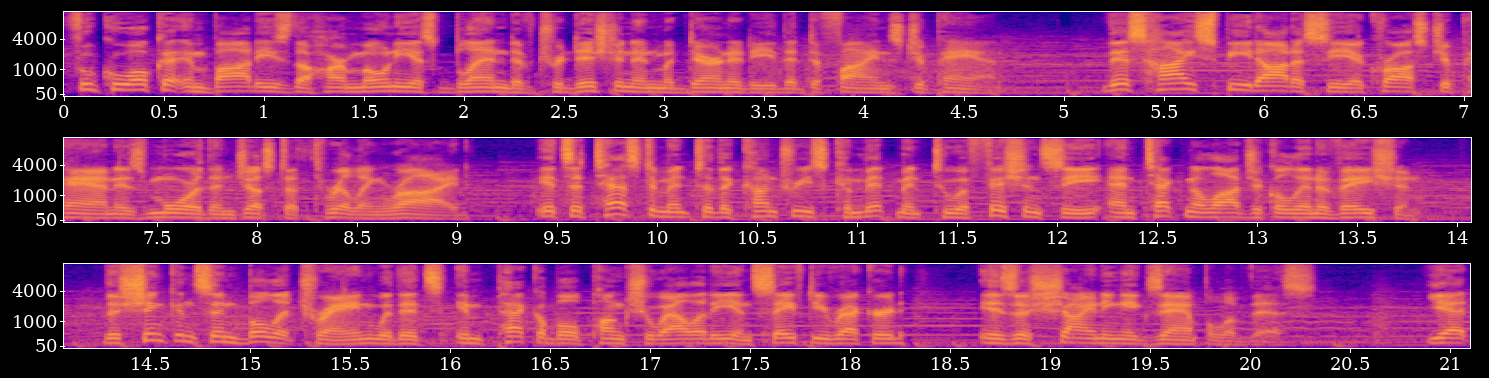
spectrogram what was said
Fukuoka embodies the harmonious blend of tradition and modernity that defines Japan. This high-speed odyssey across Japan is more than just a thrilling ride. It's a testament to the country's commitment to efficiency and technological innovation. The Shinkansen bullet train with its impeccable punctuality and safety record is a shining example of this. Yet,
